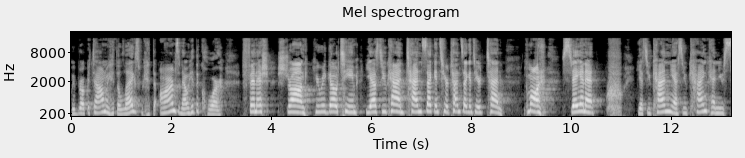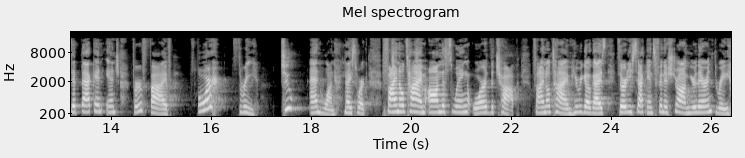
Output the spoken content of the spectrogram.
We broke it down. We hit the legs, we hit the arms, and now we hit the core. Finish strong. Here we go, team. Yes, you can. 10 seconds here, 10 seconds here, 10. Come on, stay in it. Yes, you can. Yes, you can. Can you sit back an inch for five, four, three, two, and one. Nice work. Final time on the swing or the chop. Final time. Here we go, guys. 30 seconds. Finish strong. You're there in three,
